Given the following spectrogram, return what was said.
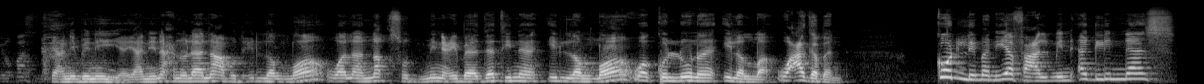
بالقصد. يعني بنية. يعني نحن لا نعبد إلا الله ولا نقصد من عبادتنا إلا الله وكلنا إلى الله. وعجبا. كل من يفعل من أجل الناس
